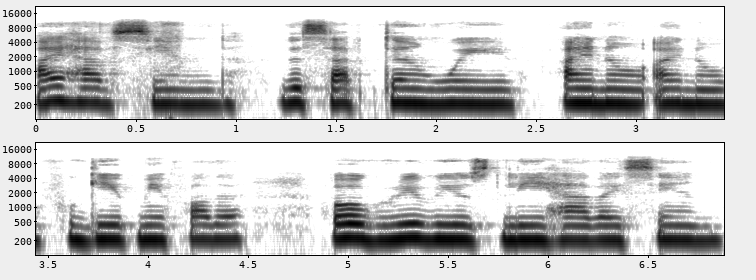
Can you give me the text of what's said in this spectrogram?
I have sinned, the Septon wailed. I know, I know, forgive me, father. Oh, grievously have I sinned.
